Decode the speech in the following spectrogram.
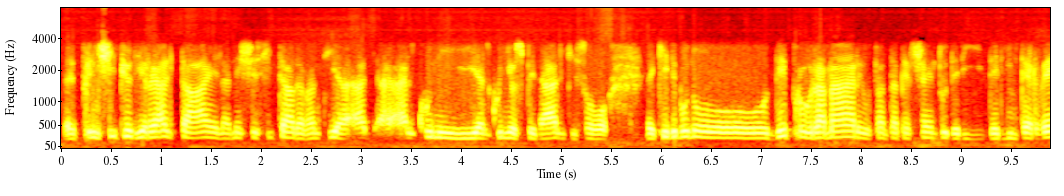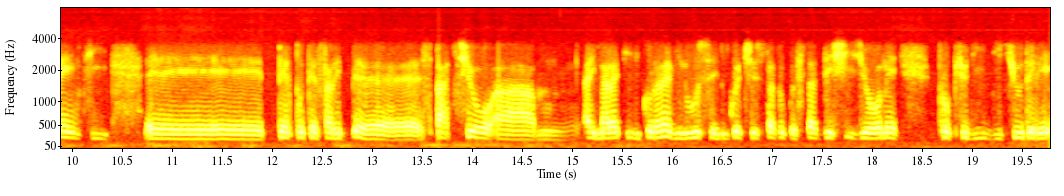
eh, principio di realtà e la necessità davanti a, a, a alcuni, alcuni, ospedali che, so, eh, che, devono deprogrammare l'80% degli, degli interventi eh, per poter fare eh, spazio a ai malati di coronavirus e dunque c'è stata questa decisione proprio di, di chiudere.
